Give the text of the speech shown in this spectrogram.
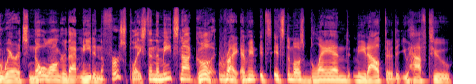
to where it's no longer that meat in the first place, then the meat's not good. Right. I mean, it's it's the most bland meat out there that you have to,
